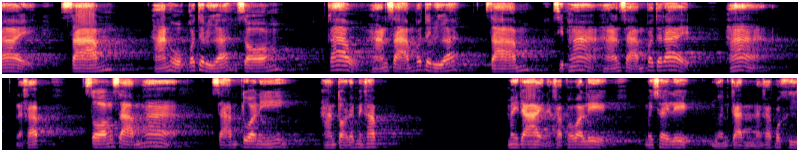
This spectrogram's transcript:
ได้ 3 หาร 6 ก็จะเหลือ 2 9 หาร 3 ก็จะเหลือ 3 15 หาร 3 ก็จะได้ 5 นะครับ 2 3 5 3ตัวนี้ หารต่อได้ไหมครับ ไม่ได้นะครับ เพราะว่าเลขไม่ใช่เลขเหมือนกันนะครับ ก็คือ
